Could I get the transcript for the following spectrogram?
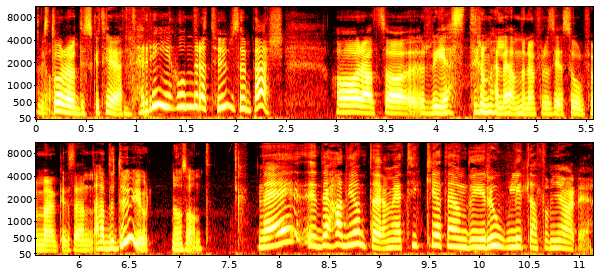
Vi står här och diskuterar 300 000 pers har alltså rest till de här länderna för att se solförmörkelsen. Hade du gjort något sånt? Nej, det hade jag inte. Men jag tycker att det ändå är roligt att de gör det.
